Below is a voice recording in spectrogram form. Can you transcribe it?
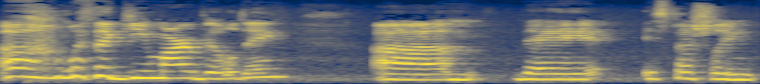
uh, with a Guimard building. Um, they, especially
